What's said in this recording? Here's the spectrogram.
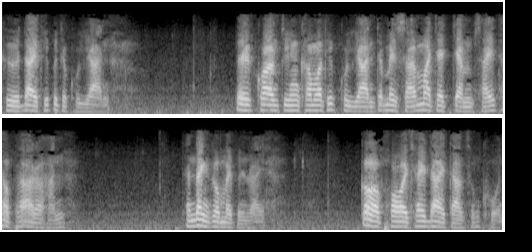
คือได้ทิพยจักขุยานแต่ความจริงคำว่าทิพยกุยานจะไม่สามารถจะแจ่มใสเท่าพระอรหันต์ท่านนั่นก็ไม่เป็นไร ก็พอใช้ได้ตามสมควร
